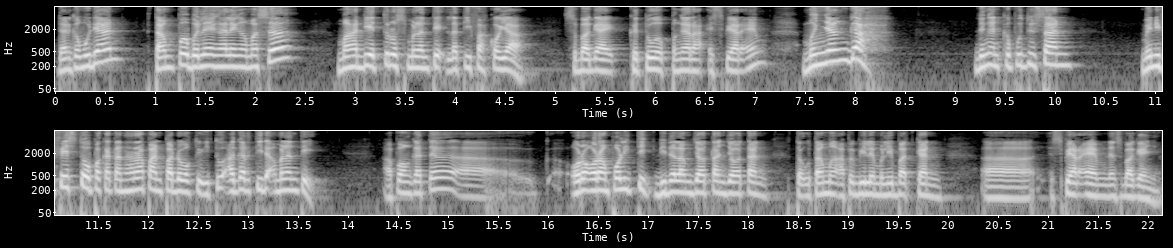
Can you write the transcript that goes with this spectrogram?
Dan kemudian tanpa berlengah-lengah masa Mahathir terus melantik Latifah Koya sebagai ketua pengarah SPRM menyanggah dengan keputusan manifesto Pakatan Harapan pada waktu itu agar tidak melantik apa orang kata uh, orang-orang politik di dalam jawatan-jawatan terutama apabila melibatkan uh, SPRM dan sebagainya.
